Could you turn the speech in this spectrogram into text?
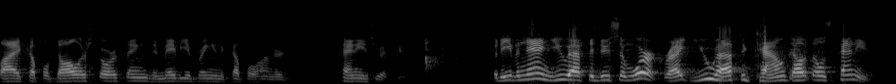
buy a couple dollar store things, and maybe you bring in a couple hundred pennies with you. But even then, you have to do some work, right? You have to count out those pennies.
